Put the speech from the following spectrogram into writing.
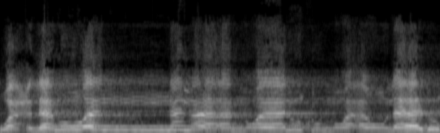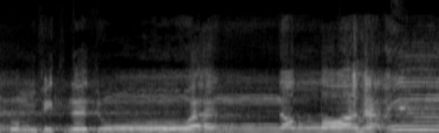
واعلموا أنما أموالكم وأولادكم فتنة. وأن الله عنده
